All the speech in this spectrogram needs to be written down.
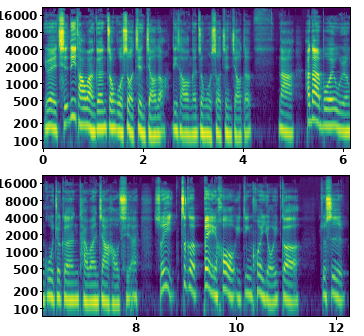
因为其实立陶宛跟中国是有建交的，立陶宛跟中国是有建交的。那他当然不会无缘故就跟台湾这样好起来，所以这个背后一定会有一个，就是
